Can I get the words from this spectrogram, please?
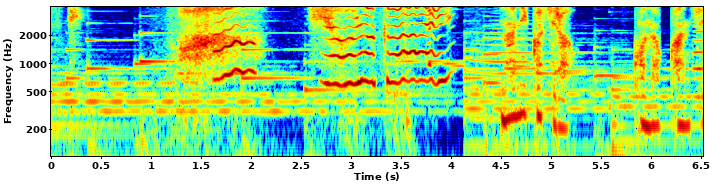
す何かしら？この感じ。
